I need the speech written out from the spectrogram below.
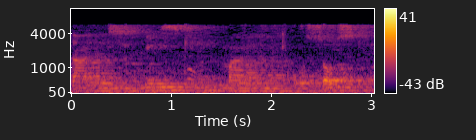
Daniel Skibiński, Marian Kłosowski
